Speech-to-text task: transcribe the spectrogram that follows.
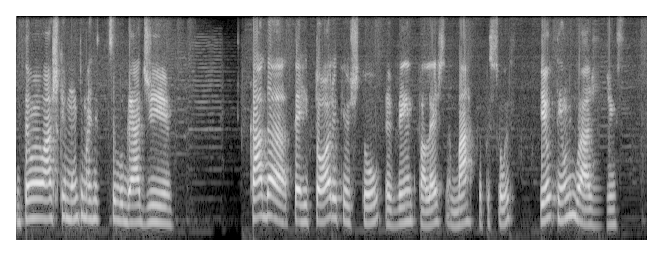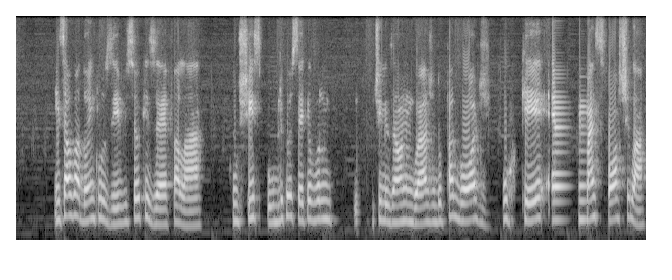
Então eu acho que é muito mais nesse lugar de cada território que eu estou, evento, palestra, marca, pessoas, eu tenho linguagens. Em Salvador, inclusive, se eu quiser falar com X público, eu sei que eu vou utilizar uma linguagem do pagode, porque é mais forte lá.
